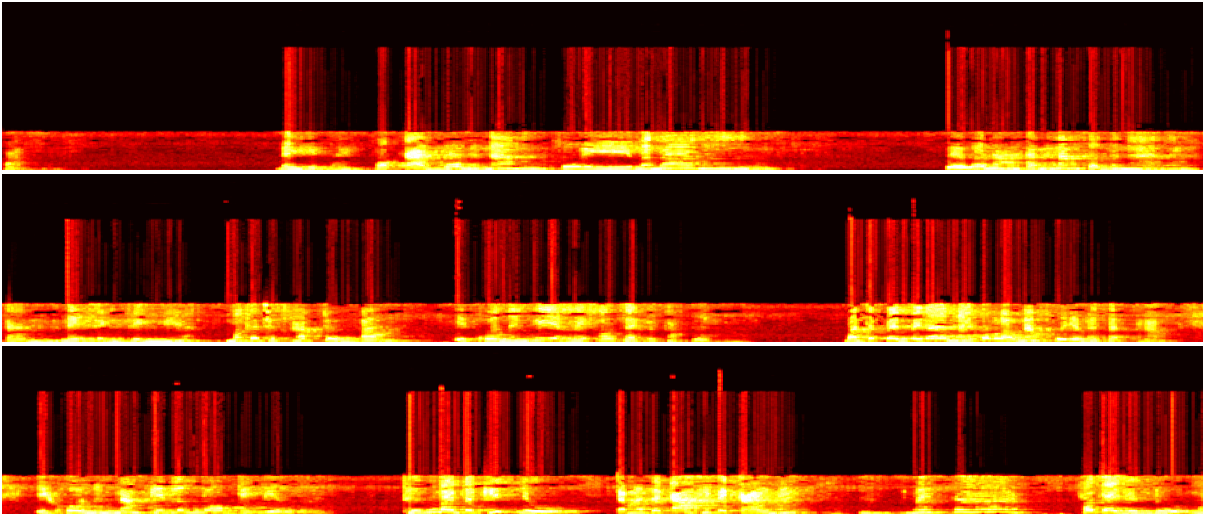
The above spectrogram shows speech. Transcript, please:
ฟังได้เห็นไหมพอการได้มานั่งคุยมานั่งเดี๋ยวนากันมานั่งสนทนากันในสิ่งสิ่งนี้มันก็จะทักจูงกัน อีกคนหนึ่งที่ยังไม่เข้าใจก็กลับหลังมันจะเป็นไปได้ไหมพวกเรานั่งคุยกันไม่สัตย์ธรรมอีกคนหนึ่งนั่งคิดเรื่องโลกอย่างเดียวเลย ถึงมันจะคิดอยู่ แต่มันจะกล้าคิดไปไกลไหมไม่กล้าเข้าใจดึงดูดไหม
